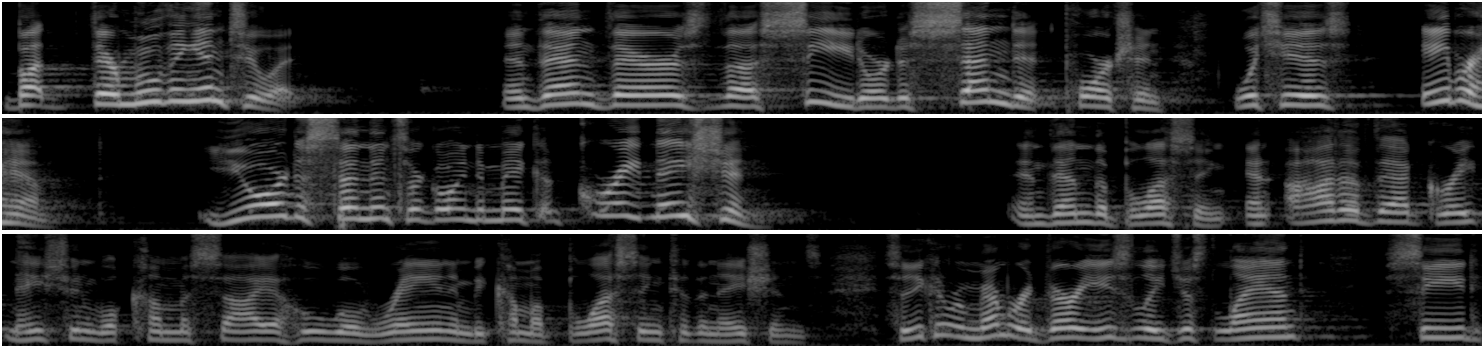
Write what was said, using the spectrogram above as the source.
but they're moving into it. And then there's the seed or descendant portion, which is Abraham. Your descendants are going to make a great nation and then the blessing. And out of that great nation will come Messiah who will reign and become a blessing to the nations. So you can remember it very easily just land, seed,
